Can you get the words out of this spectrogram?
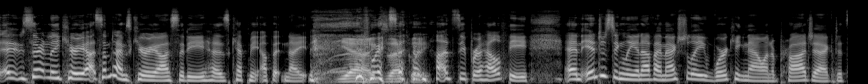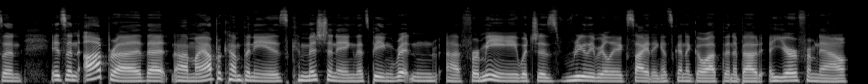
uh, certainly curiosity. Sometimes curiosity has kept me up at night. Yeah, exactly. not super healthy. And interestingly enough, I'm actually working now on a project. It's an it's an opera that uh, my opera company is commissioning. That's being written uh, for me, which is really really exciting. It's going to go up in about a year from now,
